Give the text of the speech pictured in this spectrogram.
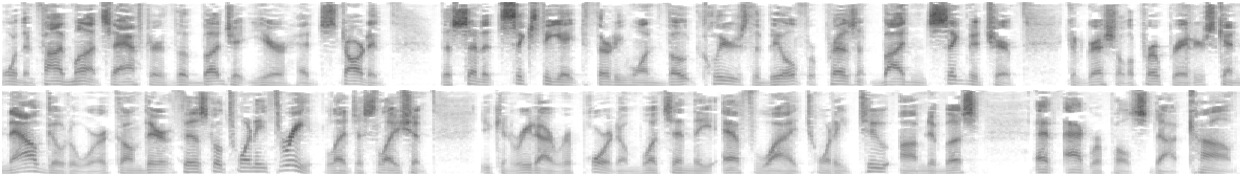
more than five months after the budget year had started. The Senate 68 to 31 vote clears the bill for President Biden's signature. Congressional appropriators can now go to work on their fiscal 23 legislation. You can read our report on what's in the FY22 omnibus at agripulse.com.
